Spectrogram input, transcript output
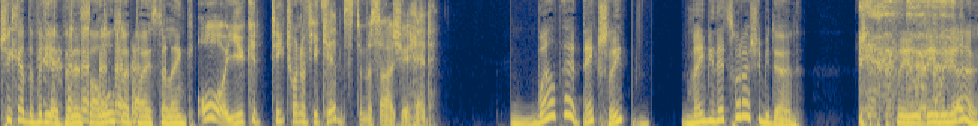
check out the video for this. I'll also post a link. Or you could teach one of your kids to massage your head. Well, that actually, maybe that's what I should be doing. There, there we go.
